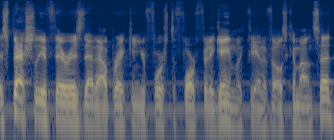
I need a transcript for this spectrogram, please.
especially if there is that outbreak and you're forced to forfeit a game, like the NFL has come out and said.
